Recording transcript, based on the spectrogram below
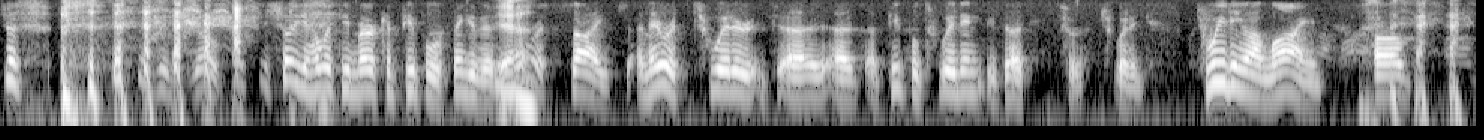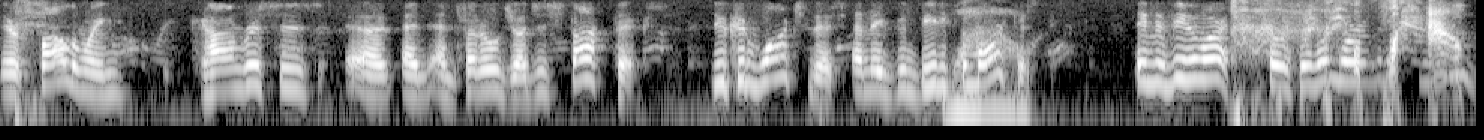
Just, just, just to show you how what the American people think of this. Yeah. There were sites, and there were Twitter uh, uh, people tweeting, uh, tweeting, tweeting online of they're following Congress's uh, and, and, federal judges' stock picks. You could watch this, and they've been beating wow. the market. They've been beating the market. So, so what more? wow.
